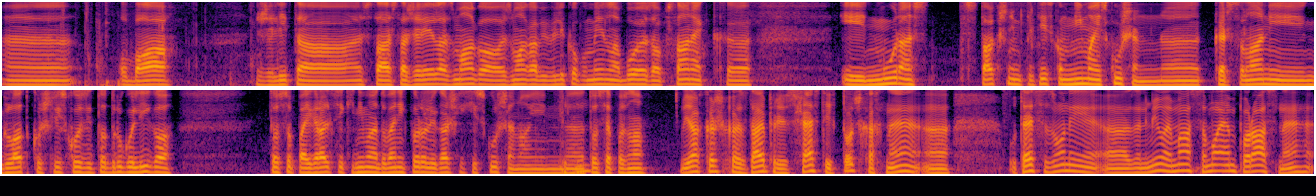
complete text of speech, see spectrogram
Uh, oba želita, sta, sta želela zmago, zmaga bi veliko pomenila bojo za obstanek. Uh, in Mura s, s takšnim pritiskom nima izkušenj, uh, ker so lani gladko šli skozi to drugo ligo. To so pa igralci, ki nimajo dobenih prvoligaških izkušenj no, in uh, to se pozna. Ja, krško je zdaj pri šestih točkah. Ne, uh, v tej sezoni uh, zanimivo ima samo en poraz, ne?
